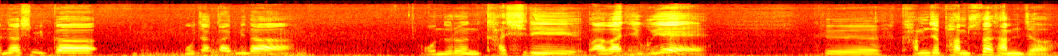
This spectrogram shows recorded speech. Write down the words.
안녕하십니까. 오작가입니다. 오늘은 가실이 와가지고에 그 감저팜 수다 감저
